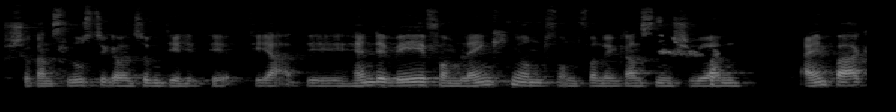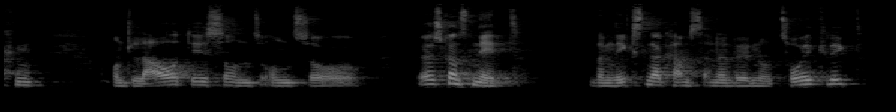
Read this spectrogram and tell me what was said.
schon ganz lustig, aber so die, die, die, die Hände weh vom Lenken und von, von den ganzen schweren Einpacken und laut ist und, und so. Ja, ist ganz nett. Und am nächsten Tag haben sie dann einen Renault Zoe gekriegt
